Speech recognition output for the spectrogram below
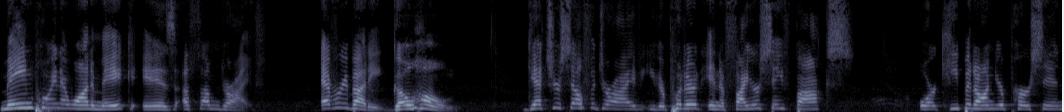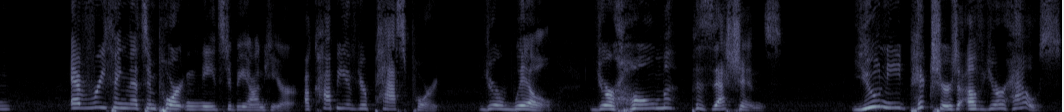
Main point I want to make is a thumb drive. Everybody, go home. Get yourself a drive, either put it in a fire safe box or keep it on your person. Everything that's important needs to be on here. A copy of your passport, your will, your home possessions. You need pictures of your house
